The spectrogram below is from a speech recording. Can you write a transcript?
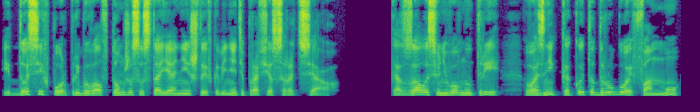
И до сих пор пребывал в том же состоянии, что и в кабинете профессора Цяо. Казалось, у него внутри возник какой-то другой Фанму,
